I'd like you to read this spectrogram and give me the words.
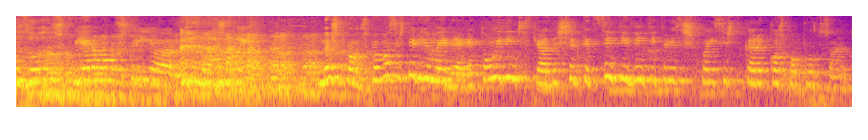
os outros que vieram a posteriori. Mas pronto, para vocês terem uma ideia, estão identificadas cerca de 123 espécies de caracóis para o Porto Santo,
